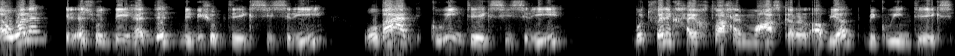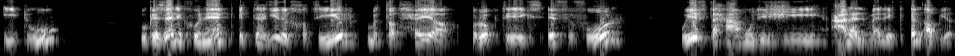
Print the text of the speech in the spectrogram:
اولا الأسود بيهدد ب bishop takes C 3 وبعد queen takes C 3 بوتفينك هيقتحم معسكر الأبيض ب queen takes E 2 وكذلك هناك التهديد الخطير بالتضحية rook takes F 4 ويفتح عمود ال G على الملك الأبيض.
